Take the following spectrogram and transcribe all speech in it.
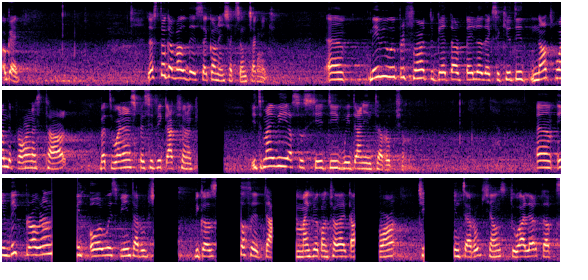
Okay. Let's talk about the second injection technique. Um, maybe we prefer to get our payload executed not when the program starts, but when a specific action occurs. It might be associated with an interruption. Um, in big programs, there will always be interruptions because of the time the microcontroller can perform interruptions to alert that.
